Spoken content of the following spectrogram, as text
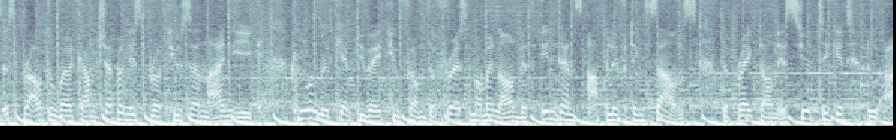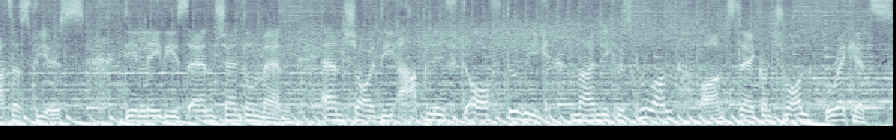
is proud to welcome Japanese producer Nine Eek. Gluon will captivate you from the first moment on with intense uplifting sounds. The breakdown is your ticket to other spheres. Dear ladies and gentlemen, enjoy the uplift of the week. Nine Eek with Gluon on State Control Records.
